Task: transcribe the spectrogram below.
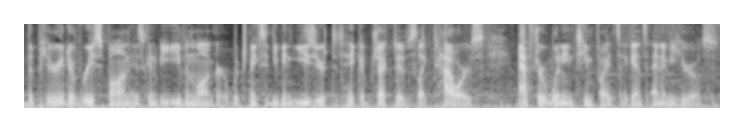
the period of respawn is going to be even longer, which makes it even easier to take objectives like towers after winning teamfights against enemy heroes.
